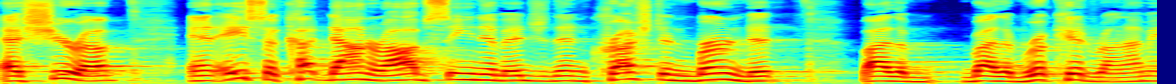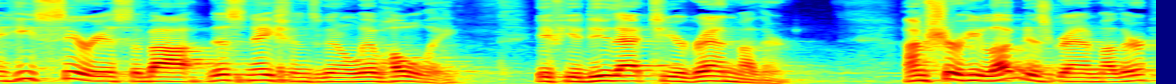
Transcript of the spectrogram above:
Asherah, and Asa cut down her obscene image, then crushed and burned it by the, by the brook Kidron. I mean, he's serious about this nation's going to live holy if you do that to your grandmother. I'm sure he loved his grandmother,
